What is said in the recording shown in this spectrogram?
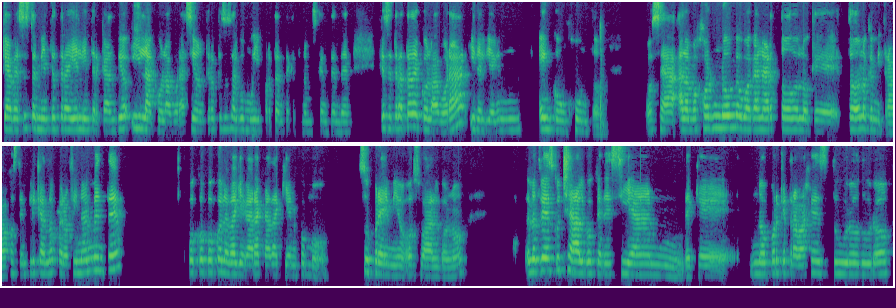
que a veces también te trae el intercambio y la colaboración. Creo que eso es algo muy importante que tenemos que entender, que se trata de colaborar y del bien en conjunto. O sea, a lo mejor no me voy a ganar todo lo que, todo lo que mi trabajo está implicando, pero finalmente poco a poco le va a llegar a cada quien como su premio o su algo, ¿no? El otro día escuché algo que decían de que no porque trabajes duro, duro,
